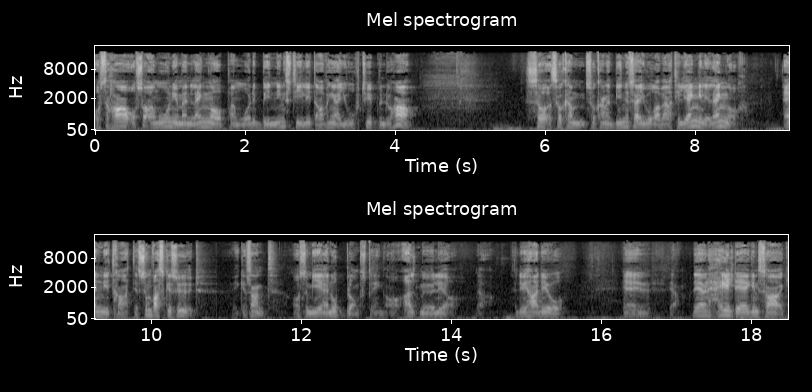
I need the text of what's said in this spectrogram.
også har også ammonium en lengre på en måte bindingstid, litt avhengig av jordtypen du har. Så, så, kan, så kan den binde seg i jorda være tilgjengelig lenger enn nitratet, som vaskes ut. Ikke sant? Og som gir en oppblomstring og alt mulig. Og, ja. Vi hadde jo eh, ja. Det er en helt egen sak.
